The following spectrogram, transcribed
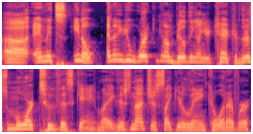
Uh, and it's you know, and then you're working on building on your character. There's more to this game. Like there's not just like your link or whatever,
